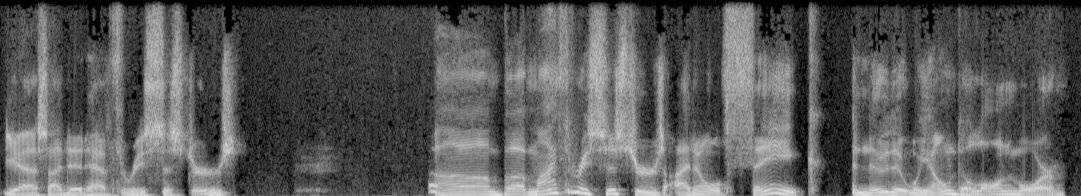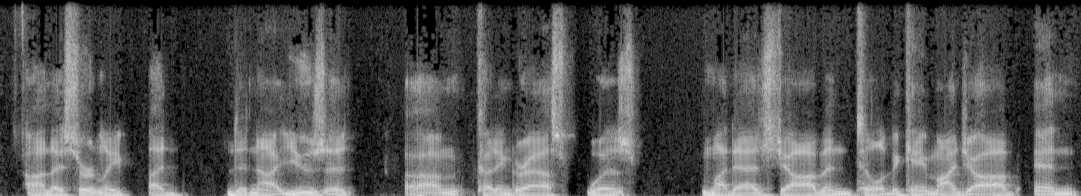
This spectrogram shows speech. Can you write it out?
yes, I did have three sisters. Um, but my three sisters, I don't think knew that we owned a lawnmower. Uh, they certainly did not use it. Um, cutting grass was my dad's job until it became my job. And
